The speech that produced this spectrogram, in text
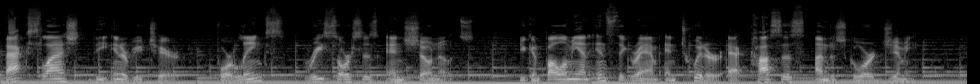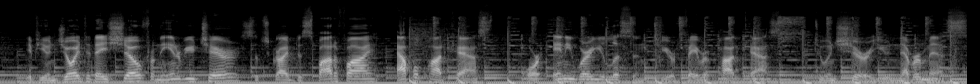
backslash the interview chair for links, resources, and show notes. You can follow me on Instagram and Twitter at Casas underscore Jimmy. If you enjoyed today's show from the interview chair, subscribe to Spotify, Apple Podcasts, or anywhere you listen to your favorite podcast to ensure you never miss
